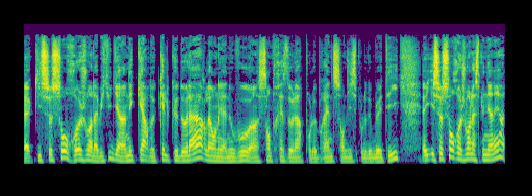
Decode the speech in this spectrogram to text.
euh, qui se sont rejoints. D'habitude, il y a un écart de quelques dollars. Là, on est à nouveau à 113 dollars pour le Brent, 110 pour le WTI. Euh, ils se sont rejoints la semaine dernière.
